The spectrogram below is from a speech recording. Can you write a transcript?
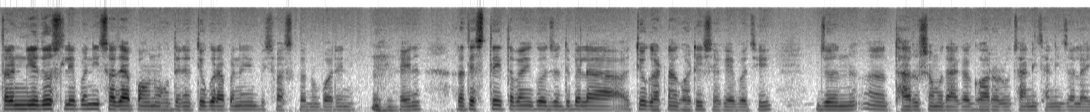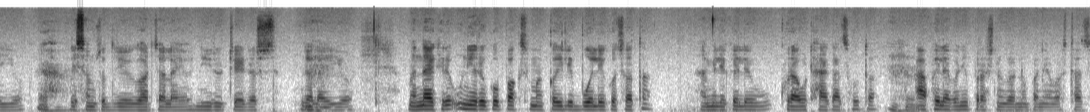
तर निर्दोषले पनि सजाय पाउनु हुँदैन त्यो कुरा पनि विश्वास गर्नु पऱ्यो नि। होइन? र त्यस्तै तपाईँको जति बेला त्यो घटना घटिसकेपछि जुन थारू समुदायका घरहरू छानी छानी जलाइयो रेशम चौधरीको घर जलायो निरु ट्रेडर्स जलाइयो भन्दाखेरि उनीहरूको पक्षमा कहिले बोलेको छ त? हामीले कहिले कुरा उठाएका छौँ त आफैलाई पनि प्रश्न गर्नुपर्ने अवस्था छ।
